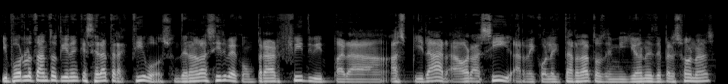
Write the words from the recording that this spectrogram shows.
y por lo tanto tienen que ser atractivos. De nada sirve comprar Fitbit para aspirar, ahora sí, a recolectar datos de millones de personas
